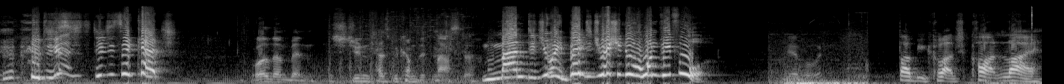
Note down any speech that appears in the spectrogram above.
Did, you, did you say catch? Well done, Ben. The student has become the master. Man, did you wait, Ben? Did you actually do a one v four? Yeah, boy. W clutch, can't lie.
